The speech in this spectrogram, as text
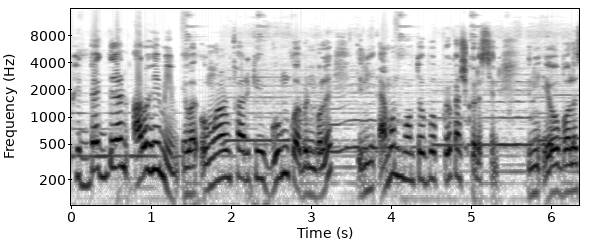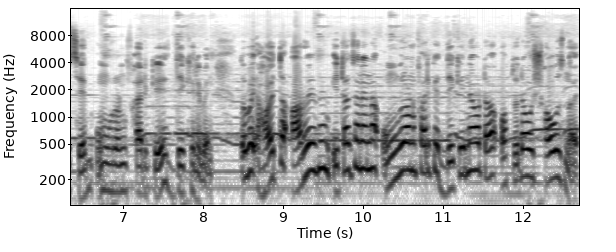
ফিডব্যাক দিলেন আরোহী মিম। এবার ওমরান ফায়ারকে গুম করবেন বলে তিনি এমন মন্তব্য প্রকাশ করেছেন। তিনি এও বলেছেন উমরান ফায়ারকে দেখে নেবেন। তবে হয়তো আরও এম এটা জানে না উমরান ফায়ারকে দেখে নেওয়াটা অতটাও সহজ নয়।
